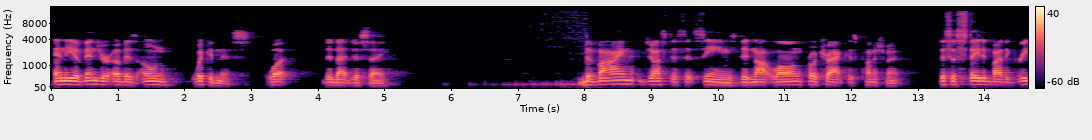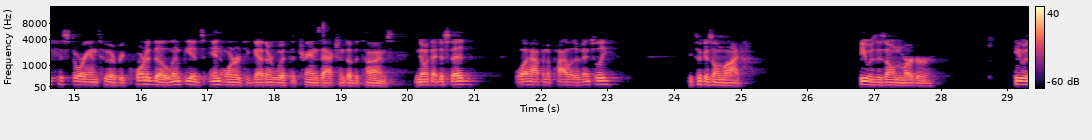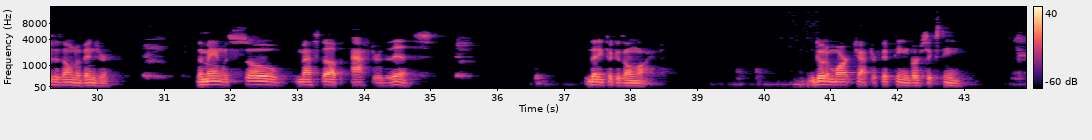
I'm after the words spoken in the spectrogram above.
and the avenger of his own wickedness. What did that just say? Divine justice, it seems, did not long protract his punishment. This is stated by the Greek historians who have recorded the Olympiads in order together with the transactions of the times. You know what that just said? What happened to Pilate eventually? He took his own life. He was his own murderer. He was his own avenger. The man was so messed up after this that he took his own life. Go to Mark chapter 15, verse 16.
